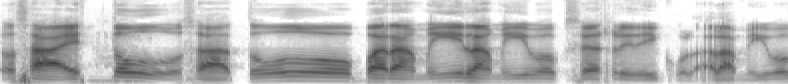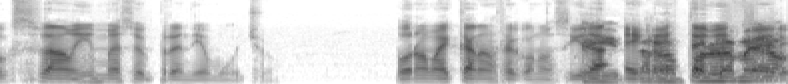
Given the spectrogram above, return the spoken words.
O sea, es todo. O sea, todo para mí la Mi Box es ridícula. La Mi Box a mí me sorprendió mucho. Por una marca no reconocida Sí, en pero este por lo menos-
